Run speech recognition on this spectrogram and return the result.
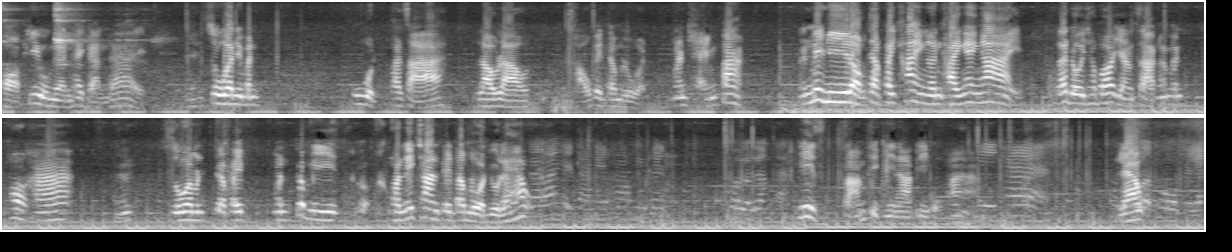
หอบพิ้วเงินให้กันได้ซัวนี่มัน พูดภาษาเราเราๆเขาเป็นตำรวจ มันแข็งปากมันไม่มีหรอกจะไปค่ายเงินใครง่าย ๆ และโดยเฉพาะอย่างศักดิ์นั้นมันพ่อค้านะซัวมันจะไปมันก็มีคอนเนคชันเป็นตำรวจอยู่แล้วแต่ว่าเหตุการณ์ในภาพที่เป็นคนละเรื่องกัน นี่ 30 มีนาปี65มีแค่แล้วตำรจโทเลยและ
